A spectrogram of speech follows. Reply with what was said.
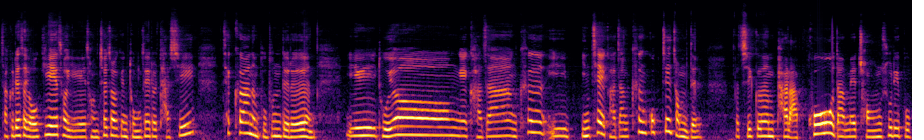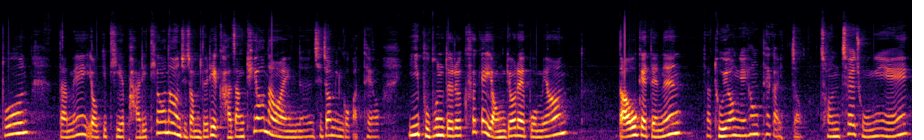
자, 그래서 여기에서 얘 전체적인 동세를 다시 체크하는 부분들은 이 도형의 가장 큰, 이 인체의 가장 큰 꼭지점들. 지금 발 앞코, 그 다음에 정수리 부분, 그 다음에 여기 뒤에 발이 튀어나온 지점들이 가장 튀어나와 있는 지점인 것 같아요. 이 부분들을 크게 연결해 보면 나오게 되는 자, 도형의 형태가 있죠. 전체 종이의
